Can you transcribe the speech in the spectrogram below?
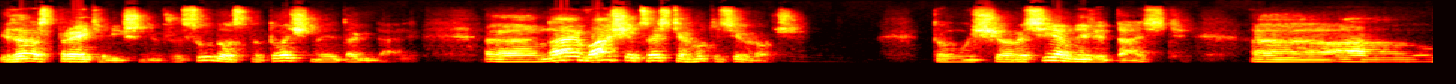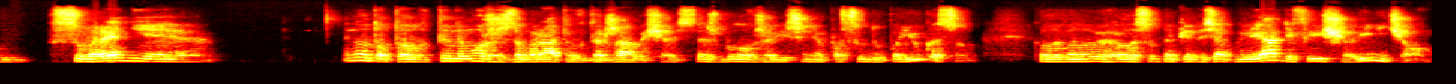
і зараз третє рішення вже суду, остаточне і так далі. Е, найважче це стягнути ці гроші, тому що Росія не віддасть, е, а суверенні. Ну, тобто, ти не можеш забирати в держави щось. Це ж було вже рішення по суду по ЮКАСу, коли вони виграли суд на 50 мільярдів, і що? І нічого.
